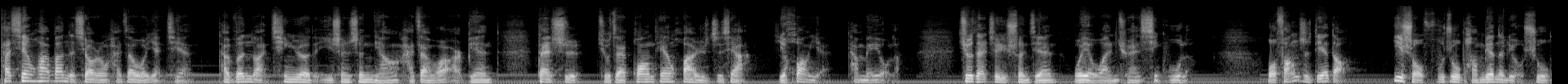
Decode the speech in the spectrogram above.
她鲜花般的笑容还在我眼前，她温暖亲热的一声声“娘”还在我耳边。但是就在光天化日之下，一晃眼，她没有了。就在这一瞬间，我也完全醒悟了。我防止跌倒，一手扶住旁边的柳树，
